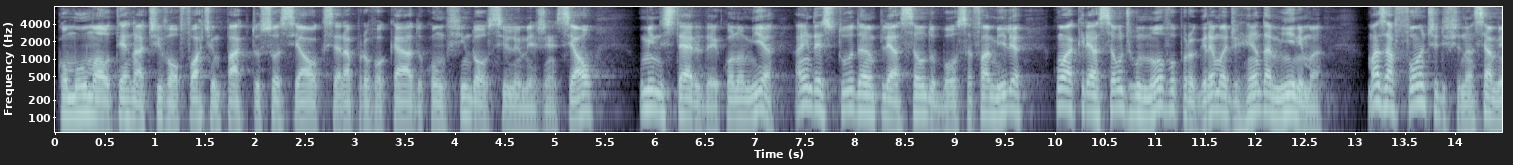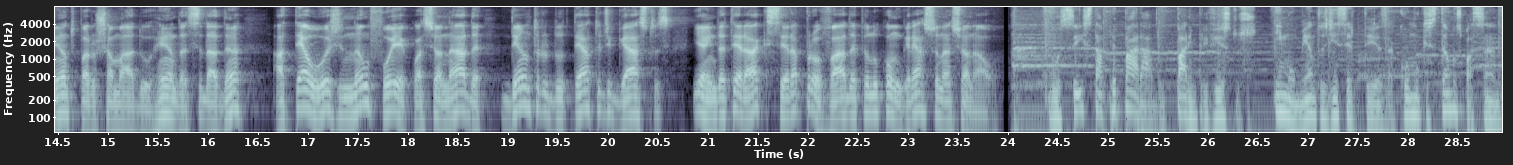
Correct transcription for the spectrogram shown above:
Como uma alternativa ao forte impacto social que será provocado com o fim do auxílio emergencial, o Ministério da Economia ainda estuda a ampliação do Bolsa Família com a criação de um novo programa de renda mínima, mas a fonte de financiamento para o chamado Renda Cidadã até hoje não foi equacionada dentro do teto de gastos e ainda terá que ser aprovada pelo Congresso Nacional. Você está preparado para imprevistos? Em momentos de incerteza como o que estamos passando,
